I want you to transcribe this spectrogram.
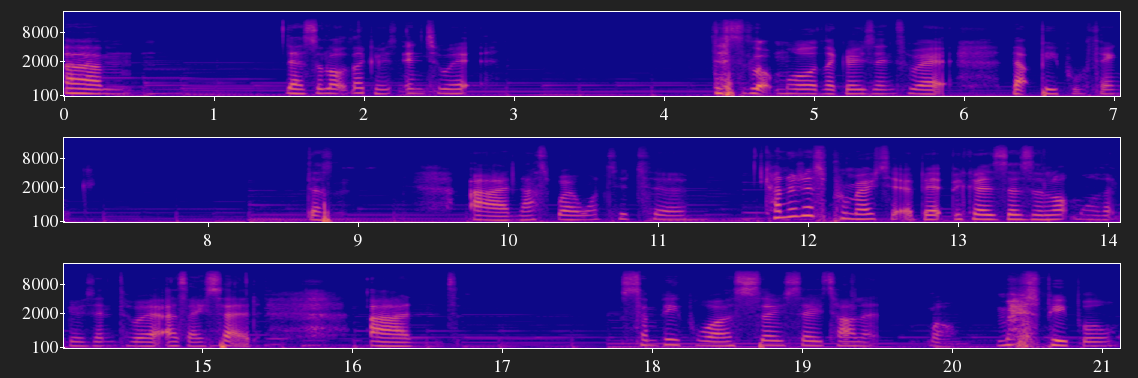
Um, there's a lot that goes into it. There's a lot more that goes into it that people think doesn't. And that's why I wanted to kind of just promote it a bit because there's a lot more that goes into it, as I said. And some people are so, so talented. Well, most people,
